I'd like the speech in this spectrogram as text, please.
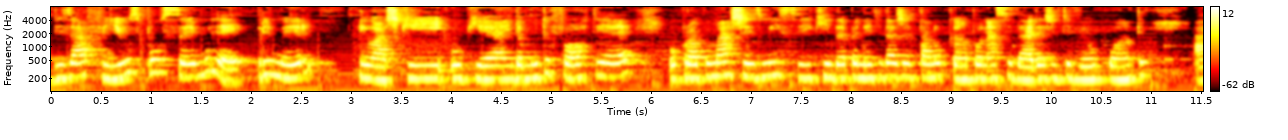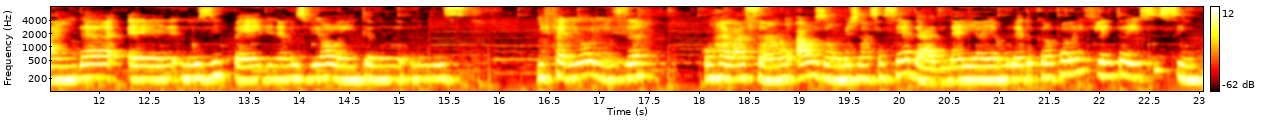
desafios por ser mulher. Primeiro, eu acho que o que é ainda muito forte é o próprio machismo em si, que independente da gente estar no campo ou na cidade, a gente vê o quanto ainda é, nos impede, né, nos violenta, no, nos inferioriza com relação aos homens na sociedade, né? E aí a mulher do campo ela enfrenta isso sim.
